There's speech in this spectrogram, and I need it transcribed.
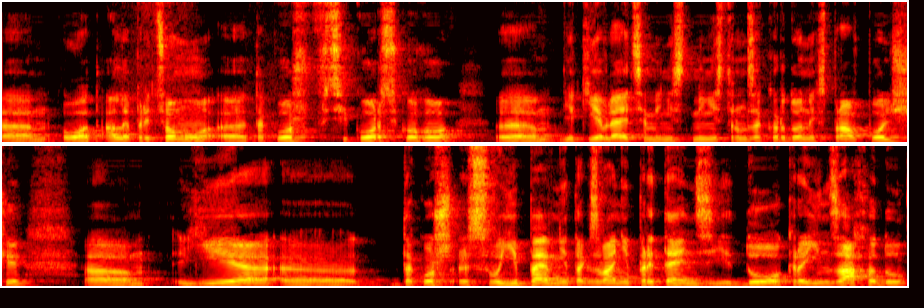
Е, от, але при цьому е, також в Сікорського, е, який є міністром закордонних справ Польщі. Е, Є е, також свої певні так звані претензії до країн Заходу,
